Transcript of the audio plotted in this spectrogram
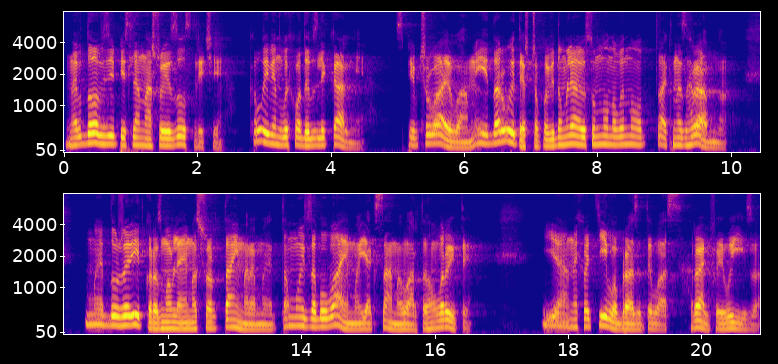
Невдовзі після нашої зустрічі коли він виходив з лікарні. Співчуваю вам і даруйте, що повідомляю сумну новину так незграбно. Ми дуже рідко розмовляємо з шорттаймерами, тому й забуваємо, як саме варто говорити. Я не хотів образити вас, Ральфа і Луїза.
